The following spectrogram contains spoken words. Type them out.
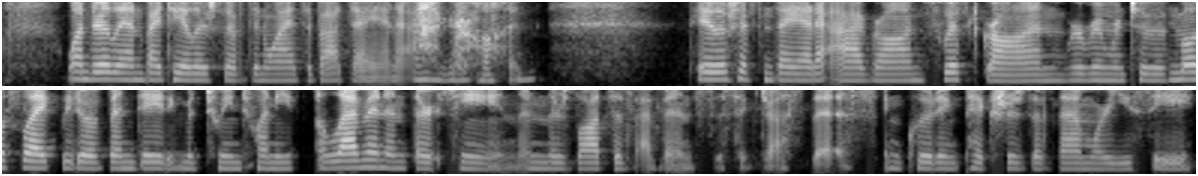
Wonderland by Taylor Swift and why it's about Dianna Agron. Taylor Swift and Dianna Agron, Swift Gron, were rumored to have most likely to have been dating between 2011 and 13. And there's lots of evidence to suggest this, including pictures of them where you see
